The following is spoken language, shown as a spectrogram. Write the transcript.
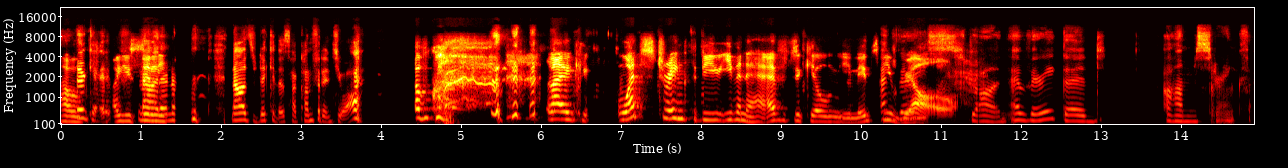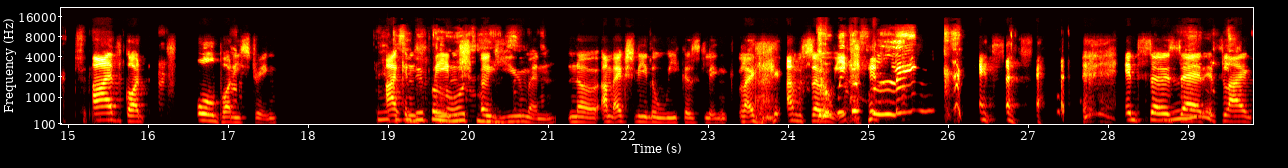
How okay. are you silly? Now it's ridiculous how confident you are. Of course. like, what strength do you even have to kill me? Let's be I'm very real. strong. I have very good arm strength, actually. I've got all body strength. Yeah, I can bench a human. No, I'm actually the weakest link. Like, I'm so weak. link. it's so sad. It's so sad. It's like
